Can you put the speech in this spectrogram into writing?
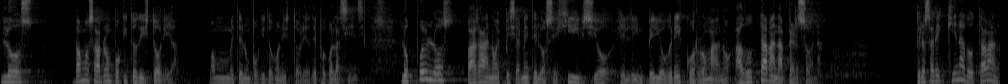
los, vamos a hablar un poquito de historia, vamos a meter un poquito con historia, después con la ciencia. Los pueblos paganos, especialmente los egipcios, el imperio greco-romano, adoptaban a personas. Pero ¿sabe quién adoptaban?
